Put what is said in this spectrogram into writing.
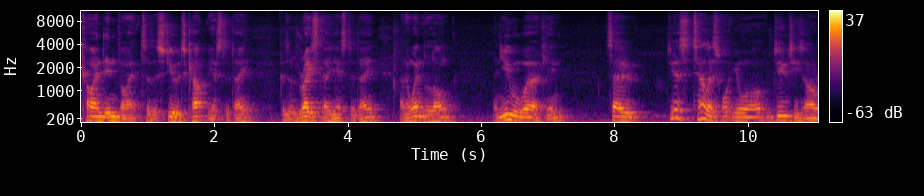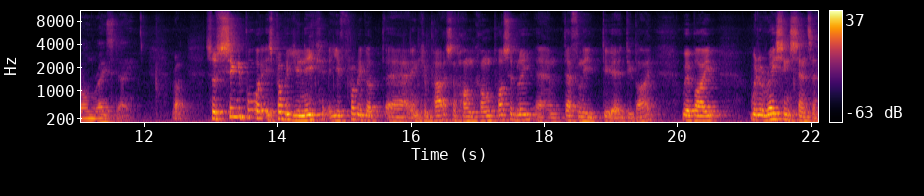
kind invite to the Stewards Cup yesterday because it was race day yesterday and I went along and you were working. So just tell us what your duties are on race day. Right. So Singapore is probably unique. You've probably got, uh, in comparison, Hong Kong, possibly, um, definitely D- uh, Dubai, whereby we're a racing centre,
